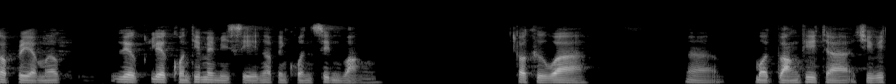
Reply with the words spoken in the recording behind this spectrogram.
ก็เปรียบเมื่อเรียกเรียกคนที่ไม่มีศีลว่าเป็นคนสิ้นหวัง ก็คือว่าหมดหวังที่จะชีวิต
